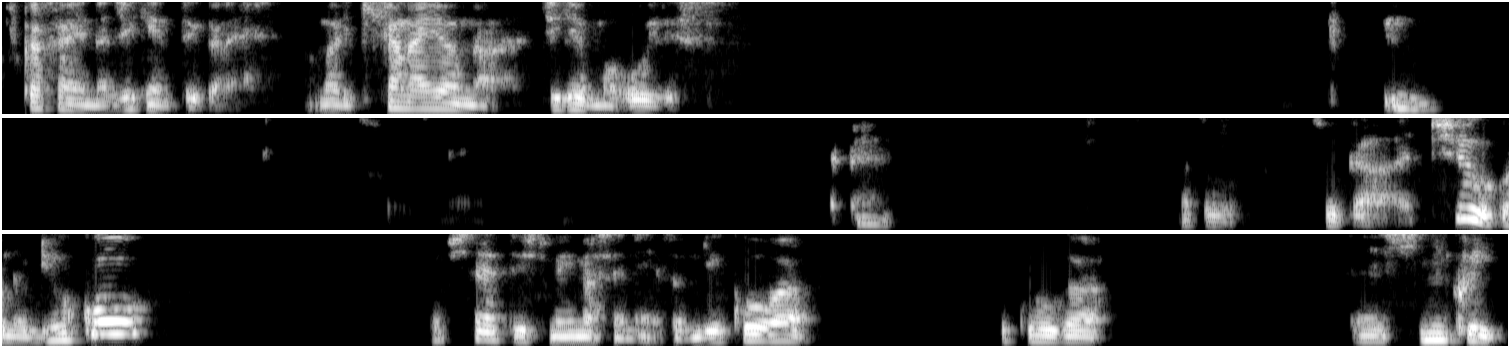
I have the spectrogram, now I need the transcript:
不可解な事件というかね、あまり聞かないような事件も多いです。そうですね。あと、そうか、中国の旅行をしたいという人もいましたね。その旅行は、旅行が、えー、しにくい。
